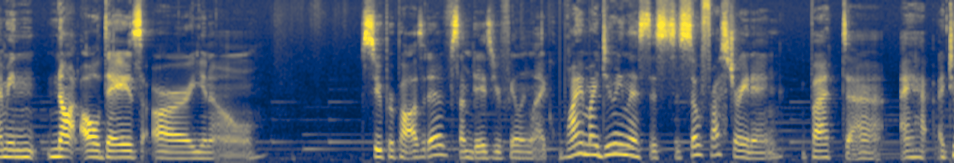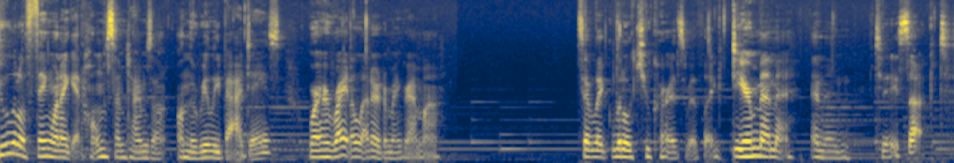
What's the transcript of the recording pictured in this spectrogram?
I mean, not all days are, you know, super positive. Some days you're feeling like, why am I doing this? This is so frustrating. But uh, I, I, do a little thing when I get home sometimes on, on, the really bad days where I write a letter to my grandma. So I have like little cue cards with like, dear meme, and then today sucked.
